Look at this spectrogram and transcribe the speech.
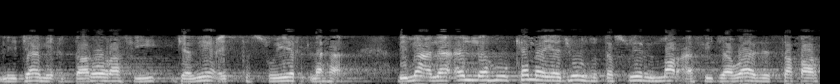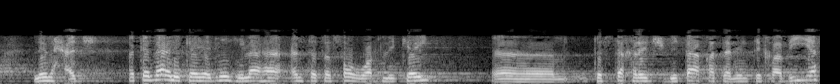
لجامع الضرورة في جميع التصوير لها. بمعنى أنه كما يجوز تصوير المرأة في جواز السفر للحج فكذلك يجوز لها أن تتصور لكي تستخرج بطاقة انتخابية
